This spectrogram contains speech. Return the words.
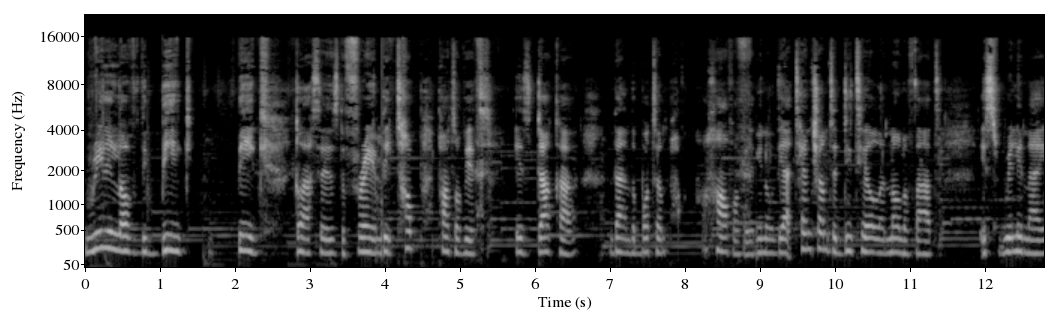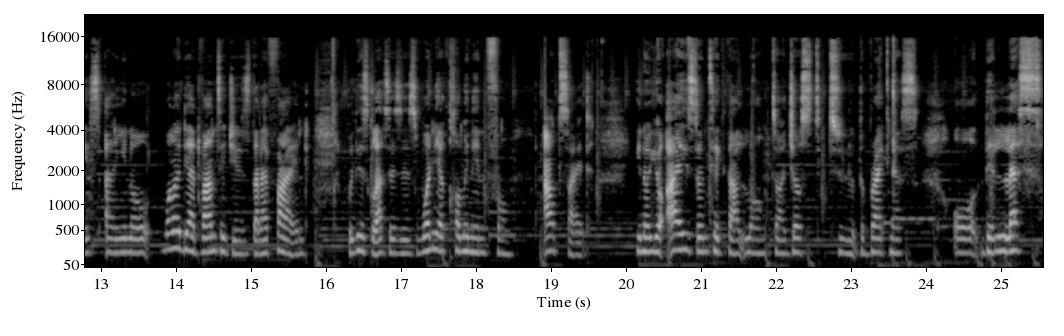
Really love the big, big glasses, the frame. The top part of it is darker than the bottom half of it. You know, the attention to detail and all of that is really nice and you know one of the advantages that i find with these glasses is when you're coming in from outside you know your eyes don't take that long to adjust to the brightness or the less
